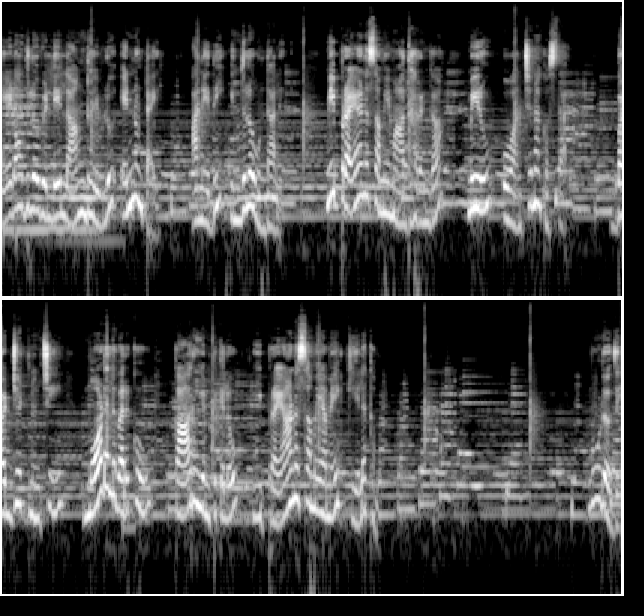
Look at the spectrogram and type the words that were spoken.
ఏడాదిలో వెళ్ళే లాంగ్ డ్రైవ్లు ఎన్నుంటాయి? అనేది ఇందులో ఉండాలి. మీ ప్రయాణ సమయం ఆధారంగా మీరు ఓ అంచనాకొస్తారు. బడ్జెట్ నుంచి మోడల్ వరకు కారు ఎంపికలో ఈ ప్రయాణ సమయమే కీలకం. మూడోది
